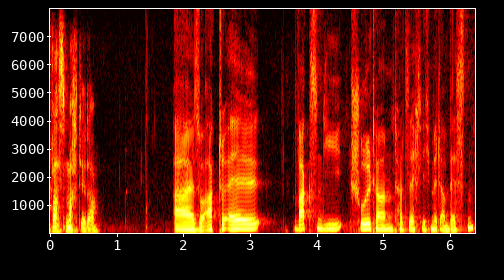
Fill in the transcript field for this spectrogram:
Was macht ihr da? Also aktuell wachsen die Schultern tatsächlich mit am besten.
